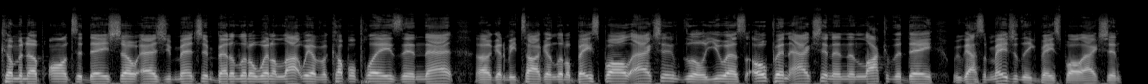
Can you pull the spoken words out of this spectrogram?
coming up on today's show. As you mentioned, bet a little, win a lot. We have a couple plays in that. Uh, going to be talking a little baseball action, little U.S. Open action, and then lock of the day. We've got some Major League Baseball action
